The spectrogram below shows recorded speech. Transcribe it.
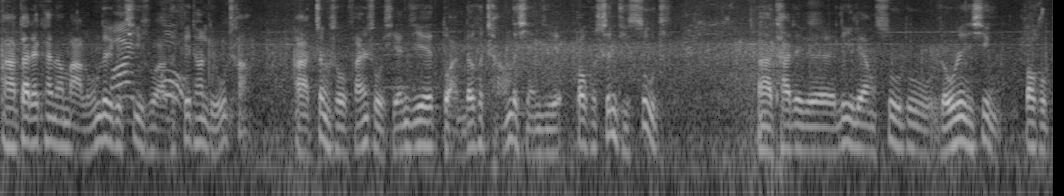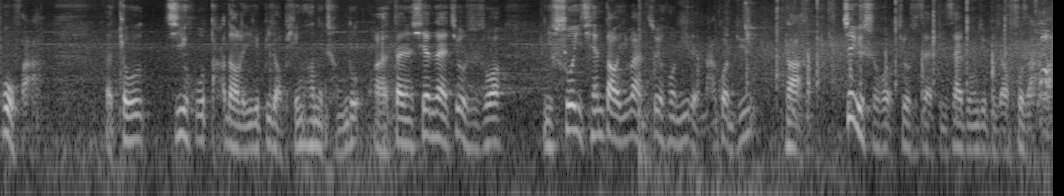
啊，大家看到马龙的这个技术啊，它非常流畅，啊，正手反手衔接，短的和长的衔接，包括身体素质，啊，他这个力量、速度、柔韧性，包括步伐，呃，都几乎达到了一个比较平衡的程度啊。但是现在就是说，你说一千道一万，最后你得拿冠军，是吧？这个时候就是在比赛中就比较复杂了，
